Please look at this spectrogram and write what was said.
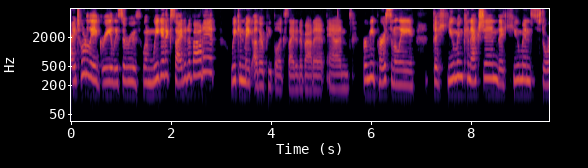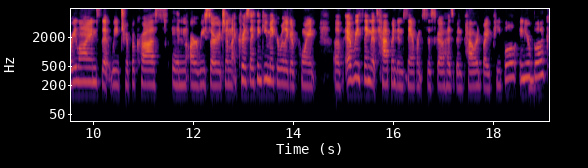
I totally agree, Lisa Ruth. When we get excited about it, we can make other people excited about it. And for me personally, the human connection, the human storylines that we trip across in our research, and Chris, I think you make a really good point of everything that's happened in San Francisco has been powered by people in your mm-hmm. book,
